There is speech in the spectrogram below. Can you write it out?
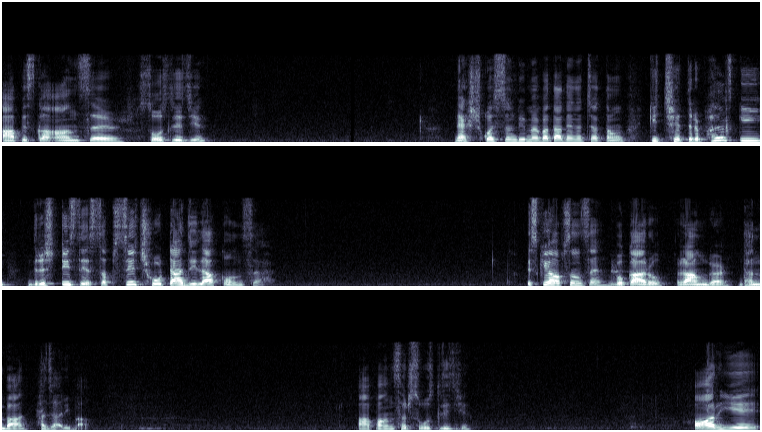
आप इसका आंसर सोच लीजिए। नेक्स्ट क्वेश्चन भी मैं बता देना चाहता हूँ कि क्षेत्रफल की दृष्टि से सबसे छोटा जिला कौन सा है? इसके ऑप्शंस हैं बोकारो, रामगढ़, धनबाद, हजारीबाग। आप आंसर सोच लीजिए। और ये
